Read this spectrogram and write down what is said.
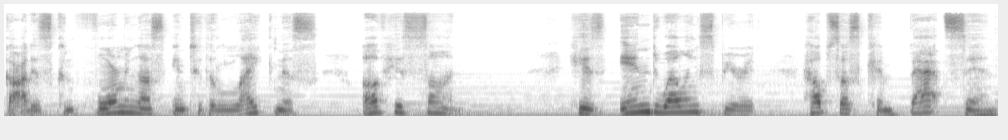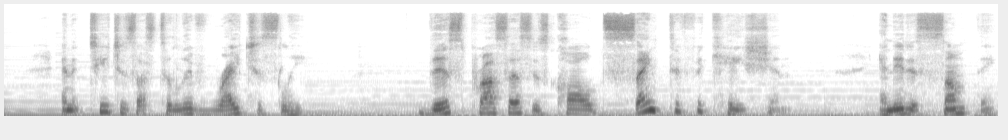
God is conforming us into the likeness of His Son. His indwelling spirit helps us combat sin and it teaches us to live righteously. This process is called sanctification and it is something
